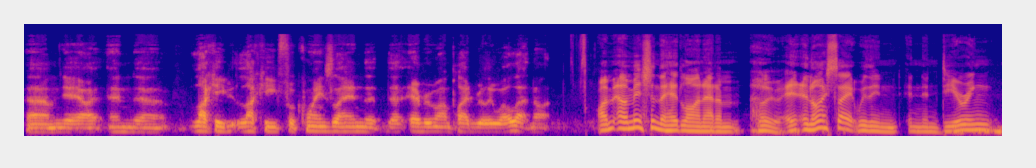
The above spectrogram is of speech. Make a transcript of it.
um, yeah, and uh, lucky, lucky for Queensland that, that, everyone played really well that night. I, mentioned the headline, Adam Who, and, I say it with an, endearing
